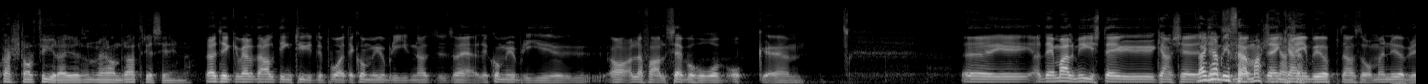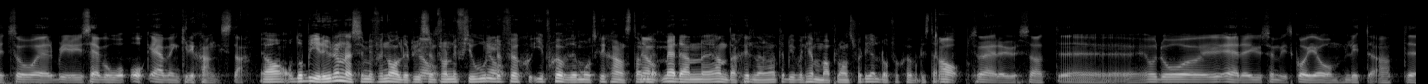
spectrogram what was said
Kvartsfinal fyra i de här andra tre serierna. Jag tycker väl att allting tyder på att det kommer ju bli nat- så här. Det kommer ju bli ja, i alla fall Sävehof och ehm, ja, det är Malmö-Ystad är ju kanske Den kan bli fem matcher Den kan kanske. ju bli öppna så men i övrigt så är, blir det ju Sävehof och även Kristianstad. Ja, och då blir det ju den här semifinalreprisen Ja. från i fjol Ja. för IF Skövde mot Kristianstad Ja. med, med den enda skillnaden att det blir väl hemmaplansfördel då för Skövde istället. Ja, så är det ju. Så att, eh, och då är det ju som vi skojar om lite att eh,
